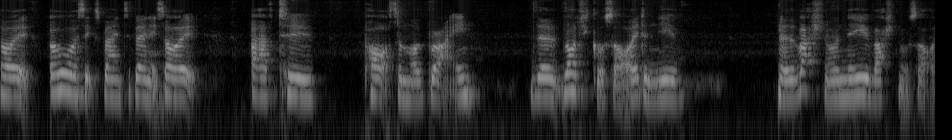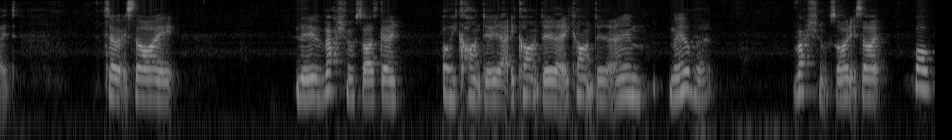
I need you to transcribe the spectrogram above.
like I always explain to Ben, it's like I have two parts of my brain, the logical side and the no, the rational and the irrational side. So it's like the rational side's going, oh, he can't do that, he can't do that, he can't do that. And my other rational side, it's like, well,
